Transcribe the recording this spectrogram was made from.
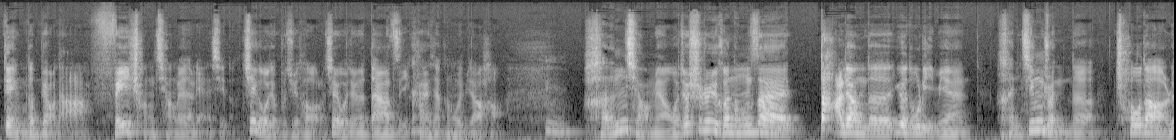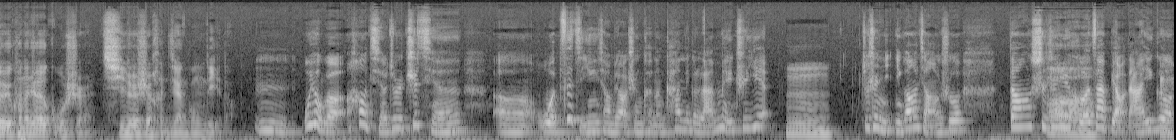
电影的表达非常强烈的联系的。这个我就不剧透了，这个我觉得大家自己看一下可能会比较好。嗯很巧妙。我觉得《失之愈合》能在大量的阅读里面很精准的抽到刘宇坤的这个故事，其实是很见功底的。嗯，我有个好奇啊，就是之前呃我自己印象比较深，可能看那个《蓝莓之夜》，嗯，就是你你刚刚讲的说。当失之愈合啊在表达一个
